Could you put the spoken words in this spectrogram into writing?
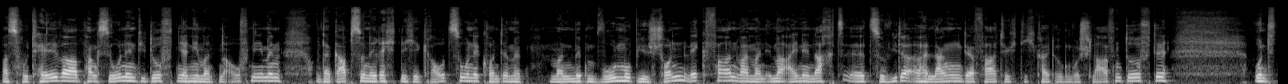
was Hotel war, Pensionen, die durften ja niemanden aufnehmen. Und da gab es so eine rechtliche Grauzone, konnte man mit dem Wohnmobil schon wegfahren, weil man immer eine Nacht äh, zur Wiedererlangung der Fahrtüchtigkeit irgendwo schlafen durfte. Und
